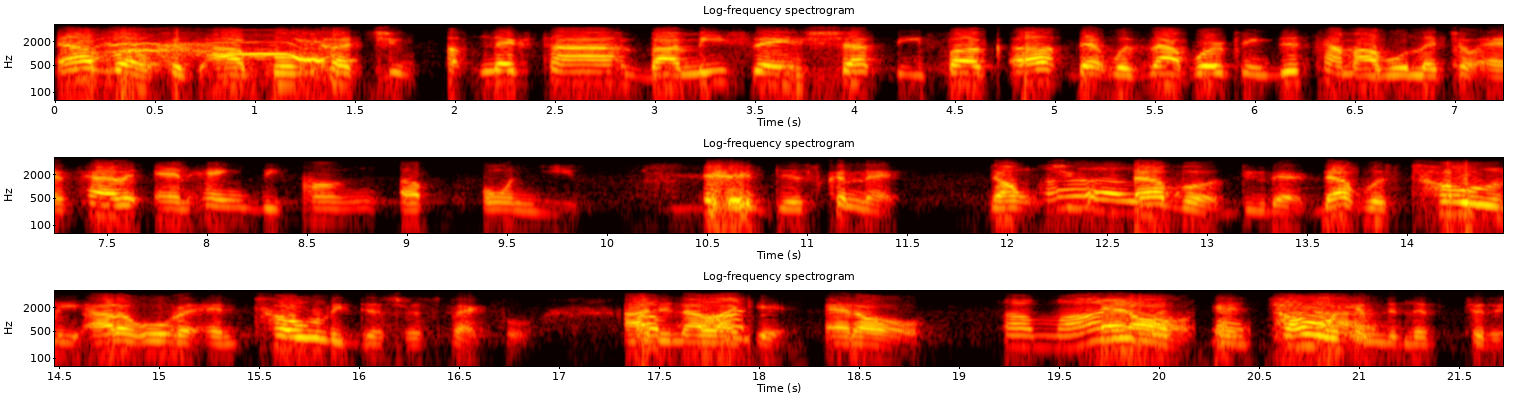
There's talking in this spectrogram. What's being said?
ever, because I will cut you up next time by me saying shut the fuck up. That was not working. This time I will let your ass have it and hang the phone up on you. Disconnect. Don't you Oh. ever do that. That was totally out of order and totally disrespectful. I did not like it at all. Armani At all. And told him to listen to the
